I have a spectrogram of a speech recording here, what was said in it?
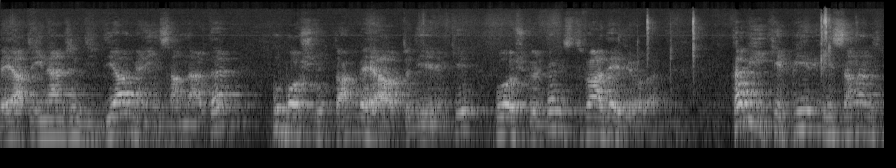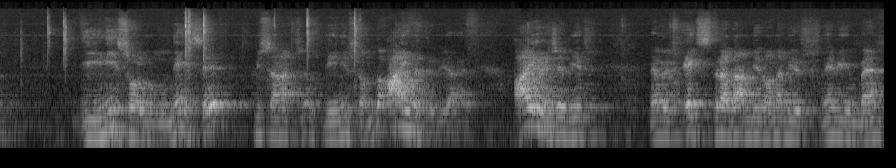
veya da inancını ciddiye almayan insanlar da bu boşluktan veyahut da diyelim ki bu hoşgörüden istifade ediyorlar. Tabii ki bir insanın dini sorumluluğu neyse bir sanatçının dini sorumluluğu aynıdır yani. Ayrıca bir ne böyle ekstradan bir ona bir ne bileyim ben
